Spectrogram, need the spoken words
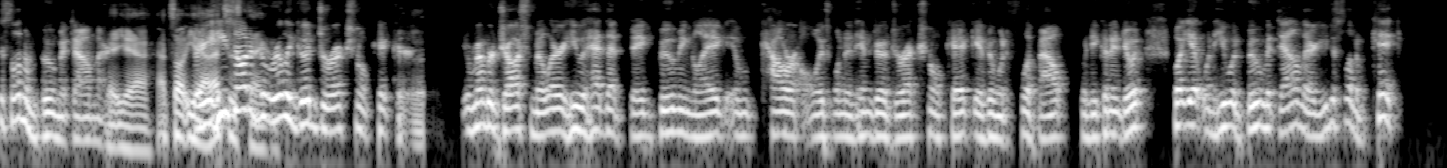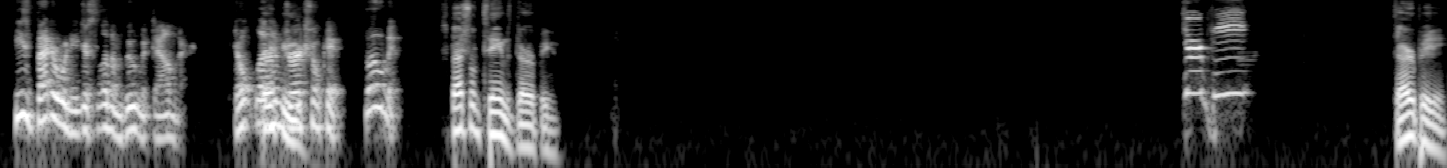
Just let him boom it down there. yeah, that's all yeah he's not a thing. really good directional kicker. You remember Josh Miller? He had that big booming leg, and Cowher always wanted him to a directional kick, even would flip out when he couldn't do it. But yet, when he would boom it down there, you just let him kick. He's better when you just let him boom it down there. Don't let him directional kick. Boom it. special teams derpy Derpy. Derpy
